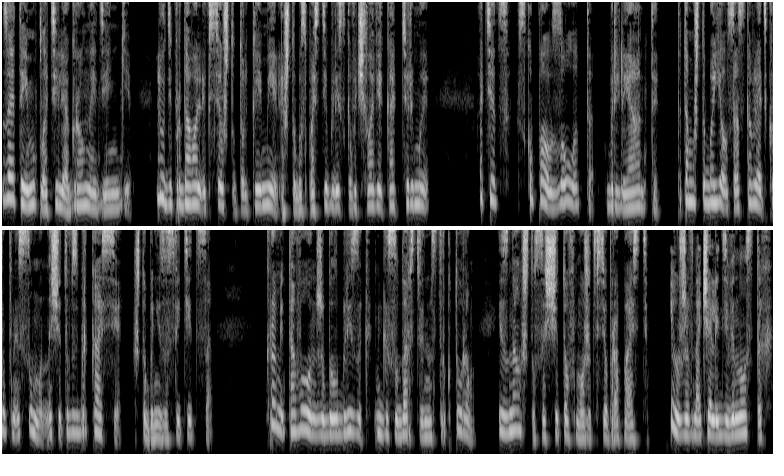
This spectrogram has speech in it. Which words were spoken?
За это ему платили огромные деньги. Люди продавали все, что только имели, чтобы спасти близкого человека от тюрьмы. Отец скупал золото, бриллианты, потому что боялся оставлять крупные суммы на счету в сберкассе, чтобы не засветиться. Кроме того, он же был близок к государственным структурам и знал, что со счетов может все пропасть. И уже в начале 90-х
